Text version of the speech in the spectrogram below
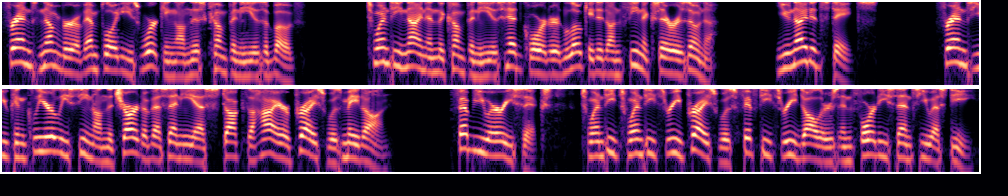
Friends number of employees working on this company is above 29 and the company is headquartered located on Phoenix, Arizona. United States. Friends you can clearly seen on the chart of SNES stock the higher price was made on February 6, 2023 price was $53.40 USD.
